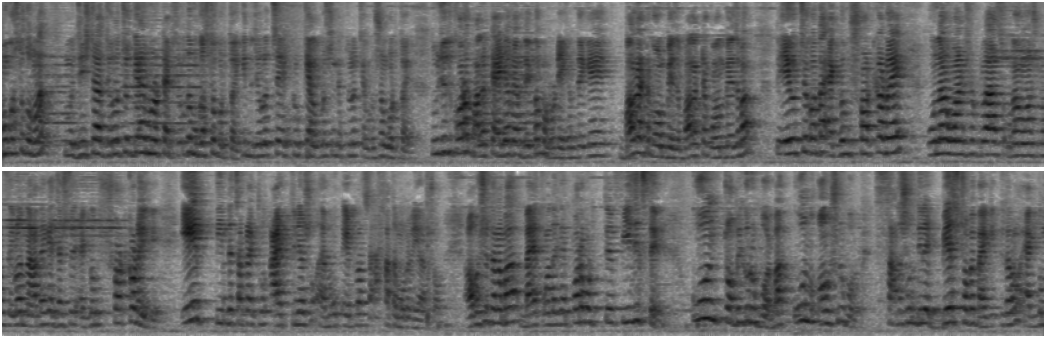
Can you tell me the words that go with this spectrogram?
মুখস্থ করব না। জিনিসটা যেগুলো হচ্ছে টাইপস সেগুলো তো মুখস্থ করতে হয়। কিন্তু যেগুলো হচ্ছে একটু ক্যালকুলেশন টাইপস ক্যালকুলেশন করতে হয়। তুমি যদি করো, ভালো একটা আইডিয়া দেখবা মোটামুটি এখান থেকে ভালো একটা কম পেয়ে যাবে, ভালো একটা কম পেয়ে যাবা। তো এই হচ্ছে কথা, একদম শর্টকাট হয়ে ওনার ওয়ান শট ক্লাস ওনার ওয়ান শট ক্লাস এগুলো না দেখে জাস্ট একদম শর্টকাট হয়ে এর তিনটা চ্যাপ্টার একদম আয়ত্ত নিয়ে আসো এবং এ প্লাস হাতা মোটা নিয়ে আসো। অবশ্যই জানাবা ভাই তোমাদেরকে পরবর্তীতে ফিজিক্সের কোন টপিকের উপর বা কোন অংশের উপর সাজেশন দিলে বেস্ট হবে বাইকে জানাব একদম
